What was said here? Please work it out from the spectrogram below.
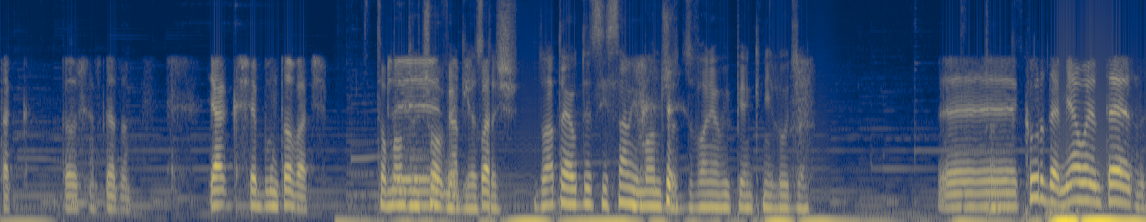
Tak, to się zgadzam. Jak się buntować? To mądry człowiek przykład- jesteś. Do tej audycji sami mądrzy dzwonią mi piękni ludzie. Eee, kurde, miałem ten,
